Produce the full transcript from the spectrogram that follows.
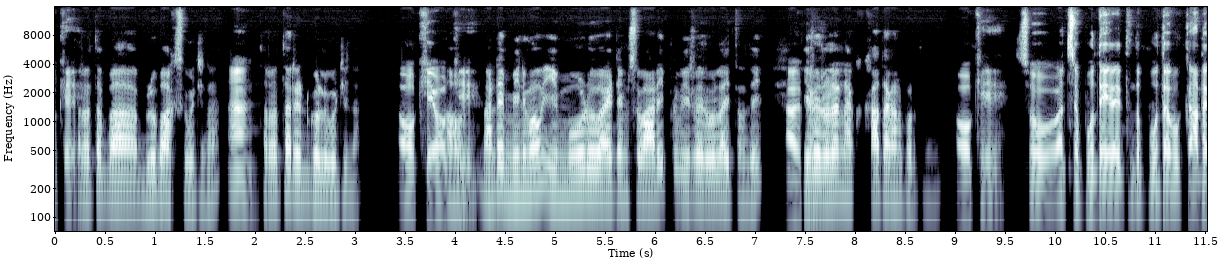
ఓకే. తర్వాత బ్లూ బాక్స్ కొట్టిన. తర్వాత రెడ్ గోల్డ్ కొట్టిన. Okay okay. అంటే మినిమం ఈ మూడు ఐటమ్స్ వాడి ఇప్పుడు ఇరవై రోజులు అవుతుంది ఇరవై రోజులు నాకు ఖాతా కనపడుతుంది. ఓకే. సో వచ్చిన పూత ఏదైతుందో పూత ఖాతా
